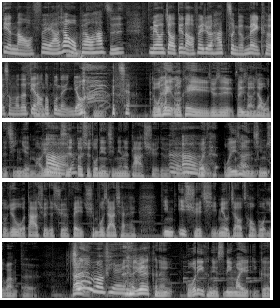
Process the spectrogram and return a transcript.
电脑费啊，啊像我朋友他只是没有缴电脑费，就是他整个 Mac 什么的电脑都不能用，嗯、这样。我可以，我可以就是分享一下我的经验嘛，因为我是二十多年前念的大学，对不对？嗯、我我印象很清楚，就是我大学的学费全部加起来一一学期没有交超过一万二。这么便宜？因为可能国力可能也是另外一个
